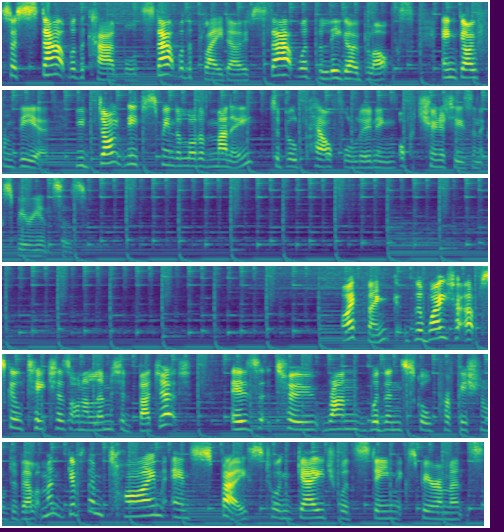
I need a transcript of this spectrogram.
So start with the cardboard, start with the Play-Doh, start with the Lego blocks and go from there. You don't need to spend a lot of money to build powerful learning opportunities and experiences. I think the way to upskill teachers on a limited budget is to run within school professional development, give them time and space to engage with STEAM experiments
